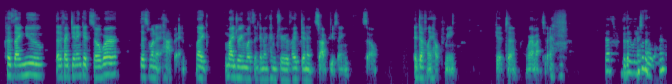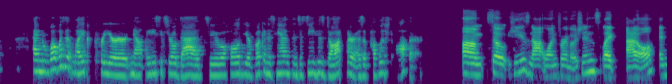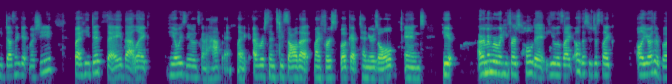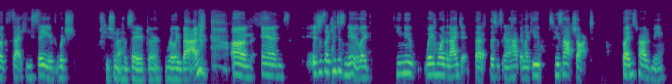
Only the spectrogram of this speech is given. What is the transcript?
because i knew that if I didn't get sober, this wouldn't happen. Like my dream wasn't going to come true if I didn't stop using. So it definitely helped me get to where I'm at today. That's really that cool. And what was it like for your now 86 year old dad to hold your book in his hands and to see his daughter as a published author? Um, so he is not one for emotions like at all, and he doesn't get mushy. But he did say that like he always knew it was going to happen. Like ever since he saw that my first book at 10 years old. And he, I remember when he first hold it, he was like, oh, this is just like all your other books that he saved, which he shouldn't have saved. They're really bad. um, and it's just like, he just knew, like he knew way more than I did that this was going to happen. Like he, he's not shocked, but he's proud of me.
